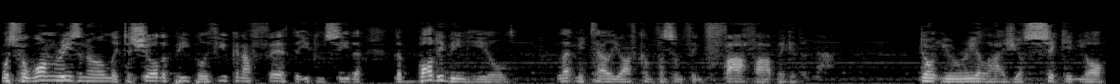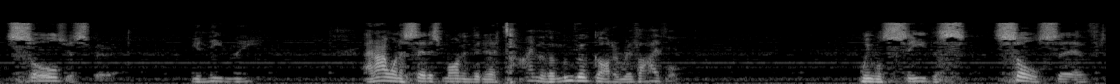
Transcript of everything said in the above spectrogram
was for one reason only, to show the people, if you can have faith that you can see the, the body being healed, let me tell you, I've come for something far, far bigger than that. Don't you realize you're sick in your souls, your spirit? You need me. And I want to say this morning that in a time of a move of God, a revival, we will see the soul saved.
